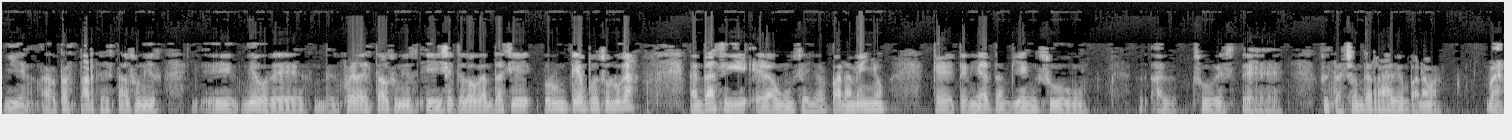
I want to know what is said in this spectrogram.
y a otras partes de Estados Unidos, digo, de, fuera de Estados Unidos, y ahí se quedó Gandassi por un tiempo en su lugar. Gandassi era un señor panameño que tenía también su, su, este, su estación de radio en Panamá. Bueno,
